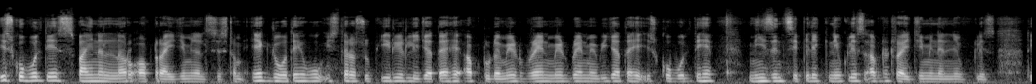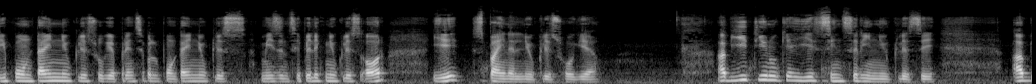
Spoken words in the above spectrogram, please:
इसको बोलते हैं spinal nerve of trigeminal system एक जो होते हैं, वो इस तरह सुपीरियर ली जाता है up to the mid brain mid brain में भी जाता है। इसको बोलते हैं mesencephalic nucleus of the trigeminal nucleus तो ये पोन्टाइन न्यूक्लियस हो गया principal pontine nucleus mesencephalic nucleus और ये स्पाइनल न्यूक्लियस हो गया। अब ये तीनों क्या है? ये सेंसरी न्यूक्लियस है। अब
